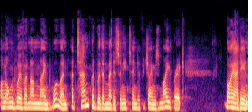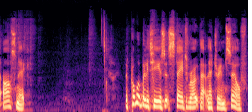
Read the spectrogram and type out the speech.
along with an unnamed woman, had tampered with the medicine intended for James Maybrick by adding arsenic. The probability is that Stead wrote that letter himself.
